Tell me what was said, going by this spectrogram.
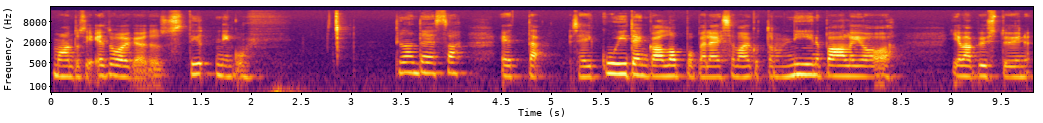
mä oon tosi etuoikeutetussa niin kuin, tilanteessa, että se ei kuitenkaan loppupeleissä vaikuttanut niin paljon ja mä pystyin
